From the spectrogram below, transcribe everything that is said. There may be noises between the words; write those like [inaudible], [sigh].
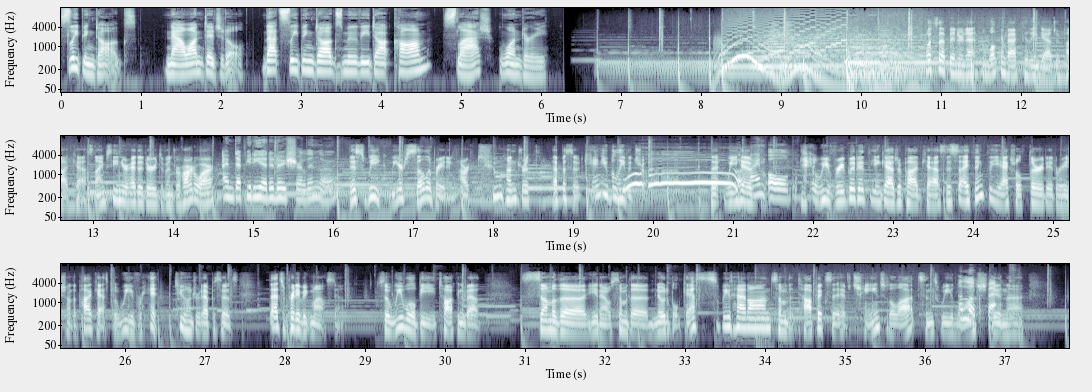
Sleeping Dogs, now on digital. That's sleepingdogsmovie.com slash Wondery. What's up, Internet, and welcome back to the Engadget Podcast. I'm Senior Editor Devindra Hardawar. I'm Deputy Editor Cherlynn Low. This week, we are celebrating our 200th episode. Can you believe it, Cherlynn? That we have. I'm old. [laughs] We've rebooted the Engadget Podcast. This is, I think, the actual third iteration of the podcast, but we've hit 200 episodes. That's a pretty big milestone. So we will be talking about some of the, you know, some of the notable guests we've had on, some of the topics that have changed a lot since we launched in. Uh,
